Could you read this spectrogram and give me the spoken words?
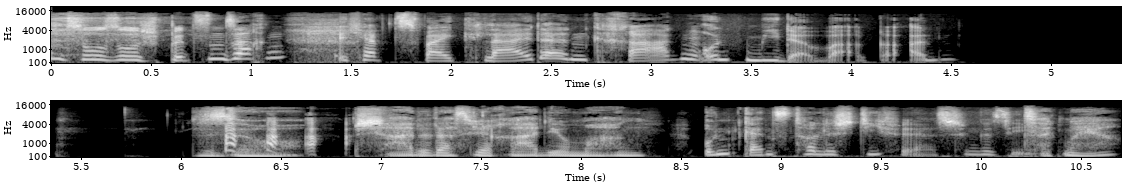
und so, so Spitzensachen? Ich habe zwei Kleider, einen Kragen und Miederware an. So. Schade, dass wir Radio machen. Und ganz tolle Stiefel, hast du schon gesehen? Zeig mal her.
